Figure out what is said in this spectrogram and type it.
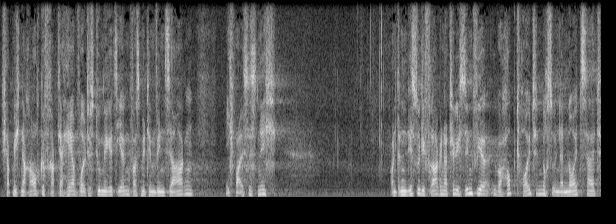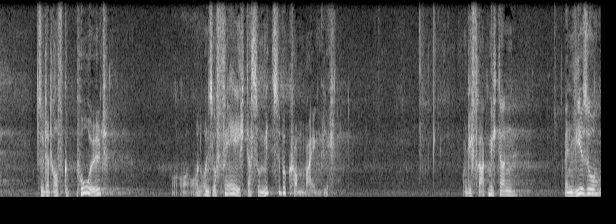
Ich habe mich nachher auch gefragt, ja Herr, wolltest du mir jetzt irgendwas mit dem Wind sagen? Ich weiß es nicht. Und dann ist so die Frage, natürlich sind wir überhaupt heute noch so in der Neuzeit so darauf gepolt und, und so fähig, das so mitzubekommen eigentlich. Und ich frage mich dann, wenn wir so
